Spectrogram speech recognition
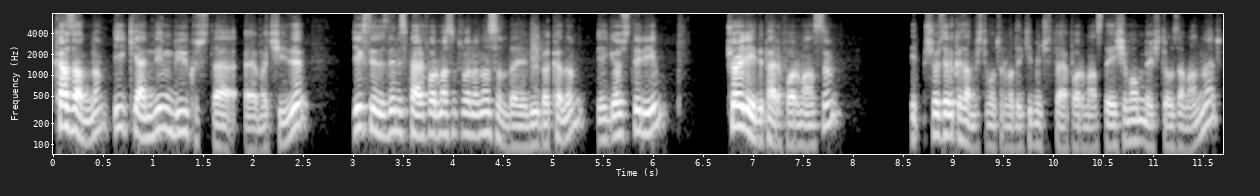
kazandım. İlk yendiğim büyük usta e, maçıydı. Diyeceksiniz Deniz performansım sonra nasıldı? Bir bakalım. E, göstereyim. Şöyleydi performansım. 74 sayı kazanmıştım oturmada 2003 performansta. Yaşım 15'ti o zamanlar.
